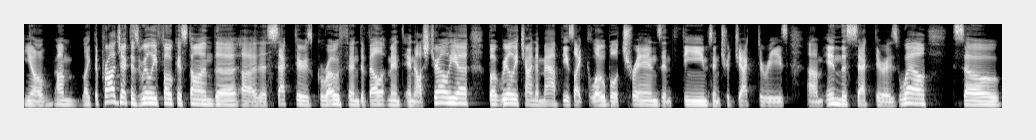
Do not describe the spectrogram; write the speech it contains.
you know, um, like the project is really focused on the uh, the sector's growth and development in Australia, but really trying to map these like global trends and themes and trajectories um, in the sector as well. So,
